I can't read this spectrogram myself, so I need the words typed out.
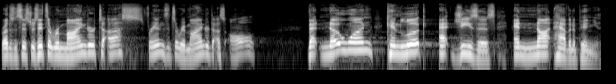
Brothers and sisters, it's a reminder to us, friends, it's a reminder to us all that no one can look at Jesus and not have an opinion.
